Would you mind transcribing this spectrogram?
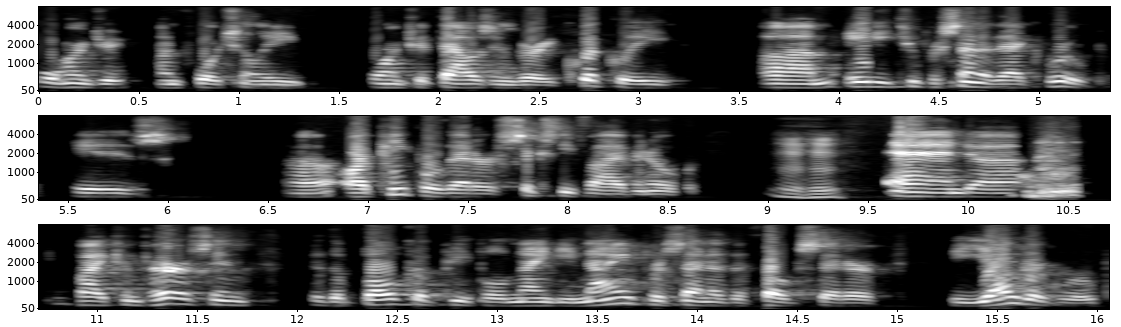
400, unfortunately, 400,000 very quickly. Um, 82% of that group is uh, are people that are 65 and over. Mm-hmm. And uh, by comparison to the bulk of people, 99% of the folks that are the younger group,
